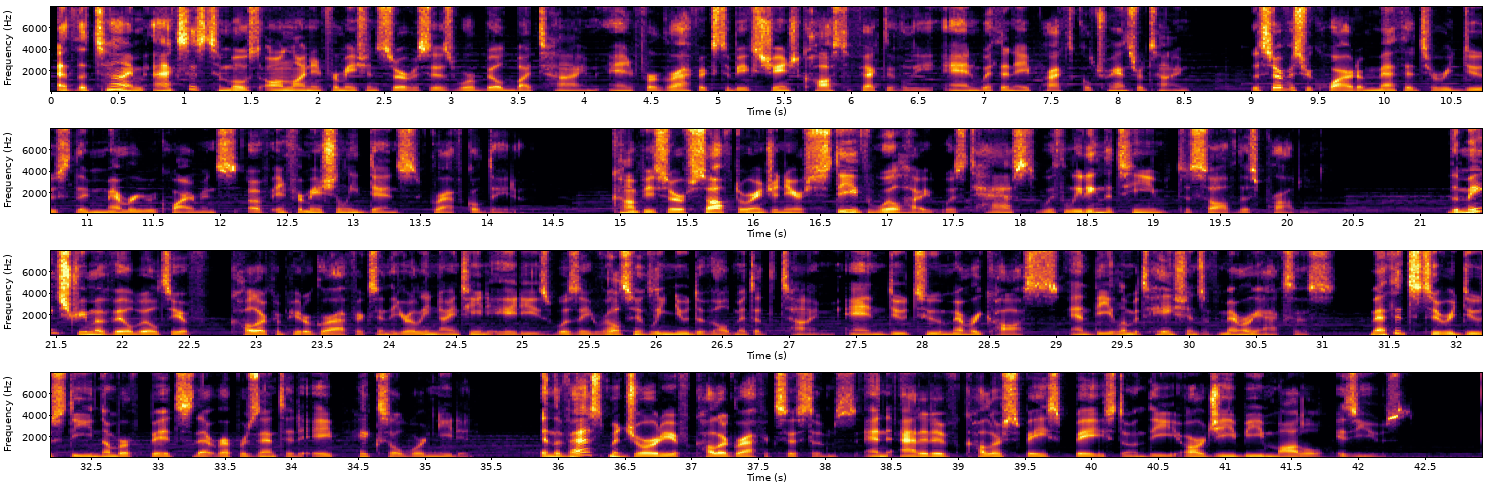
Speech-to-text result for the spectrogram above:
At the time, access to most online information services were billed by time, and for graphics to be exchanged cost-effectively and within a practical transfer time, the service required a method to reduce the memory requirements of informationally dense graphical data. CompuServe software engineer Steve Wilhite was tasked with leading the team to solve this problem. The mainstream availability of color computer graphics in the early 1980s was a relatively new development at the time, and due to memory costs and the limitations of memory access, methods to reduce the number of bits that represented a pixel were needed. In the vast majority of color graphic systems, an additive color space based on the RGB model is used.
